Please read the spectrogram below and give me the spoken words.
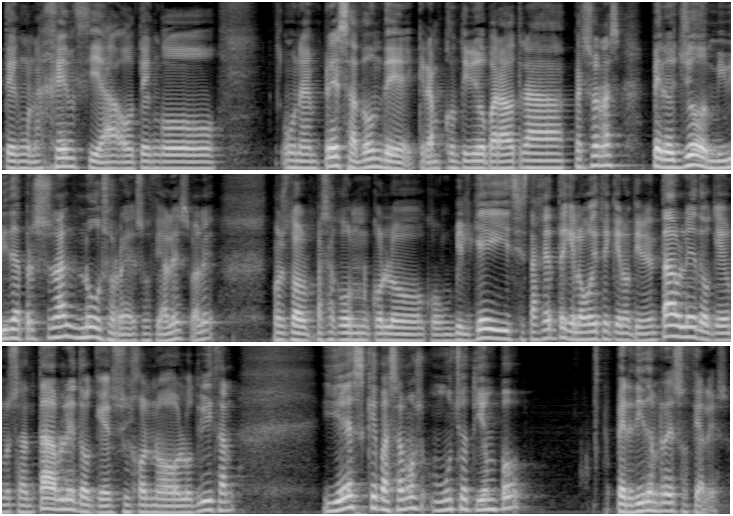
tengo una agencia o tengo una empresa donde creamos contenido para otras personas, pero yo en mi vida personal no uso redes sociales, ¿vale? Bueno, esto pasa con, con, Bill Gates y esta gente que luego dice que no tienen tablet o que no usan tablet o que sus hijos no lo utilizan. Y es que pasamos mucho tiempo perdido en redes sociales.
